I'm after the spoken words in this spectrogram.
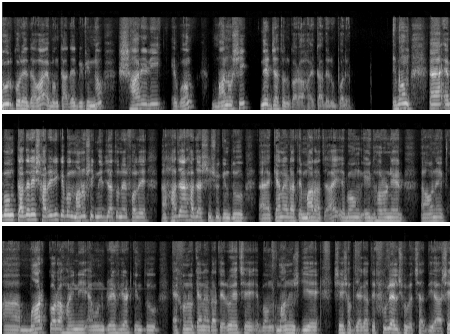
দূর করে দেওয়া এবং তাদের বিভিন্ন শারীরিক এবং মানসিক নির্যাতন করা হয় তাদের উপরে। এবং এবং তাদের এই শারীরিক এবং মানসিক নির্যাতনের ফলে হাজার হাজার শিশু কিন্তু ক্যানাডাতে মারা যায় এবং এই ধরনের অনেক মার্ক করা হয়নি এমন গ্রেভইয়ার্ড কিন্তু এখনও ক্যানাডাতে রয়েছে এবং মানুষ গিয়ে সেই সব জায়গাতে ফুলেল শুভেচ্ছা দিয়ে আসে।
